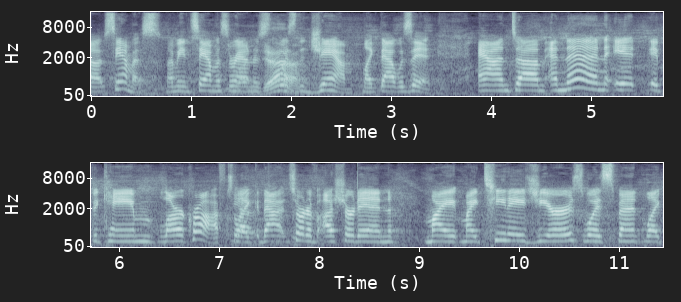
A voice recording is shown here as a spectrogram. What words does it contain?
uh, Samus. I mean, Samus Aran was, Yeah. was the jam. Like that was it. And um, and then it it became Lara Croft. Like that sort of ushered in my my teenage years was spent like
